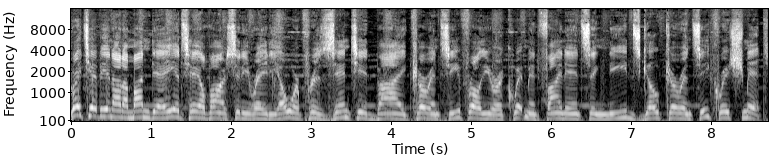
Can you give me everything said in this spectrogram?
Great to have you in on a Monday. It's Hail Varsity Radio. We're presented by Currency for all your equipment financing needs. Go Currency. Chris Schmidt,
